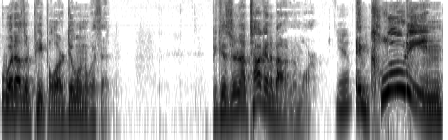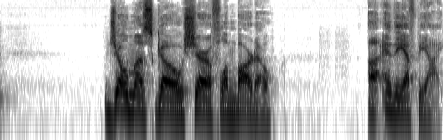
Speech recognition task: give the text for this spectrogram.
what other people are doing with it because they're not talking about it no more, Yep. including Joe Must Go, Sheriff Lombardo, uh, and the FBI.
